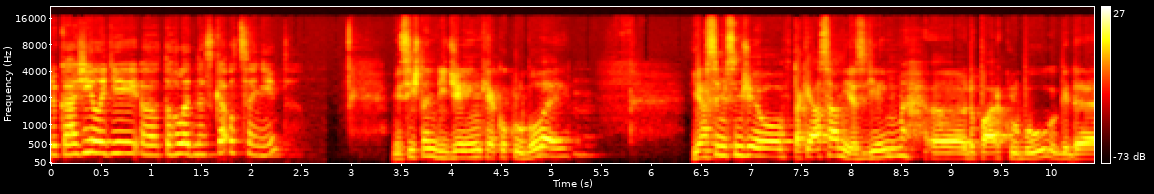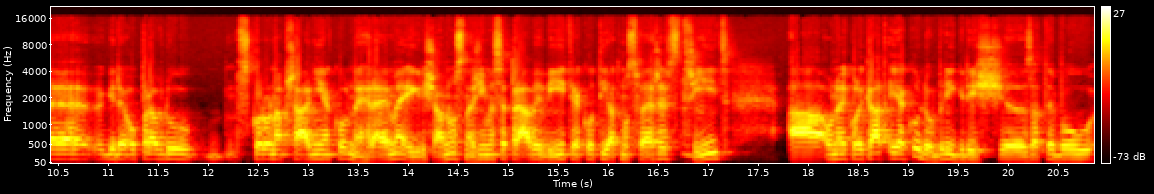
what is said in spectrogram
Dokáží lidi tohle dneska ocenit? Myslíš ten DJing jako klubový? Mm-hmm. Já si myslím, že jo. Tak já sám jezdím eh, do pár klubů, kde, kde opravdu skoro na přání jako nehrajeme, i když ano, snažíme se právě vít jako té atmosféře vstříc. A ono je kolikrát i jako dobrý, když eh, za tebou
